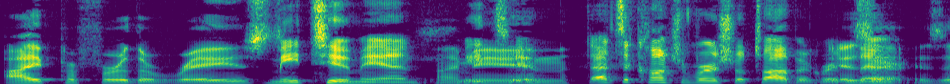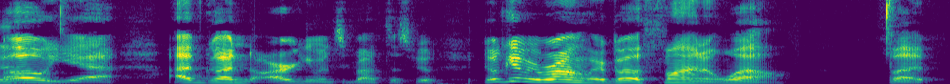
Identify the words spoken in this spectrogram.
I prefer the raised. Me too, man. I Me mean- too. That's a controversial topic right Is there. it? Is it? Oh yeah, I've gotten into arguments about this. People, don't get me wrong; they're both fine and well, but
